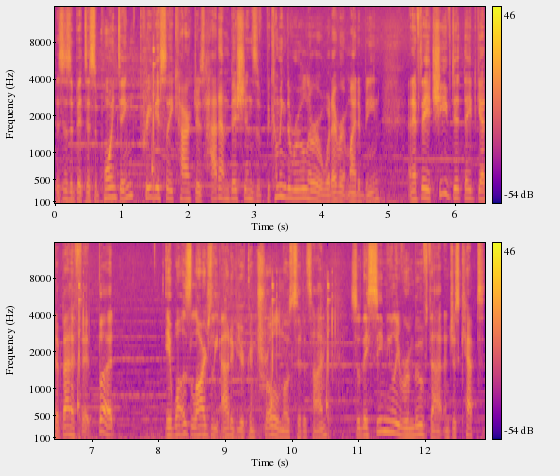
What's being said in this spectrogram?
This is a bit disappointing. Previously, characters had ambitions of becoming the ruler or whatever it might have been, and if they achieved it, they'd get a benefit, but it was largely out of your control most of the time, so they seemingly removed that and just kept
